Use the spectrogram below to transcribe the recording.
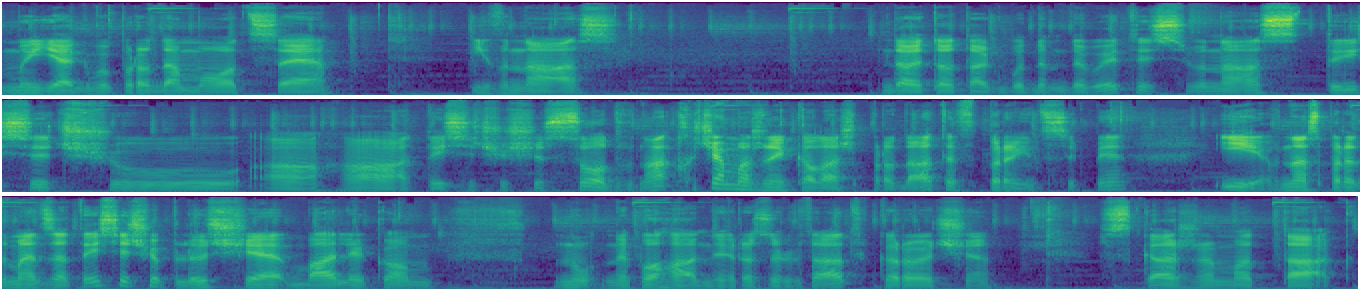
ми якби продамо це. І в нас. Давайте отак будемо дивитись. В нас 1000. Ага, 1600. В на... Хоча можна і калаш продати, в принципі. І в нас предмет за 1000, плюс ще баліком. Ну, непоганий результат. Коротше, скажемо так.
